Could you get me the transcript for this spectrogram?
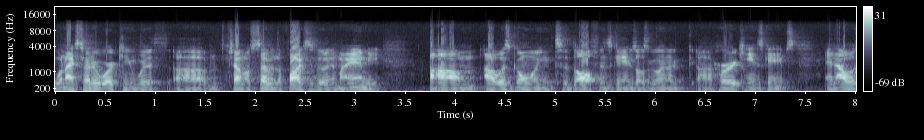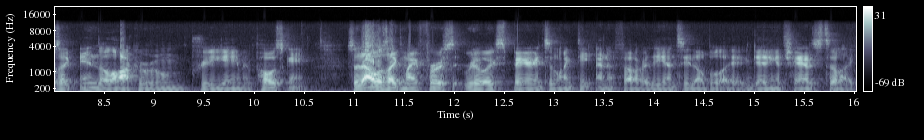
when I started working with um, Channel Seven, the Fox affiliate in Miami, um, I was going to Dolphins games. I was going to uh, Hurricanes games, and I was like in the locker room pre-game and post-game. So that was like my first real experience in like the NFL or the NCAA and getting a chance to like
